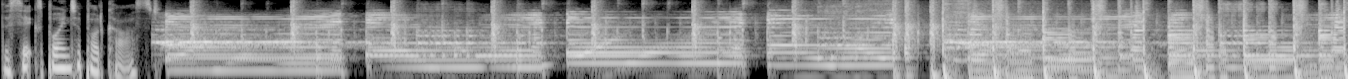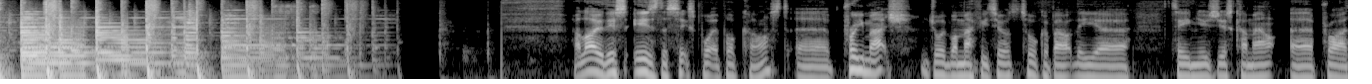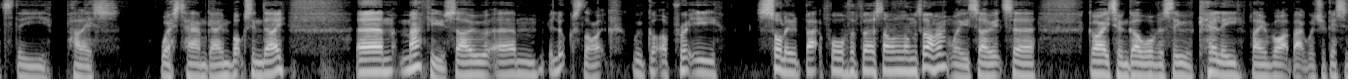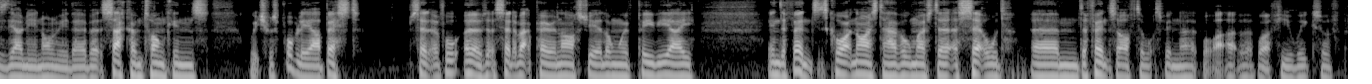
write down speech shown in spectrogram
The Six Pointer Podcast. Hello, this is the Six Pointer Podcast. Uh, pre-match, I'm joined by Matthew Till to talk about the uh, team news just come out uh, prior to the Palace West Ham game, Boxing Day. Um, Matthew, so um, it looks like we've got a pretty solid back four for the first time in a long time, haven't we? So it's a uh, Guaita and goal, obviously, with Kelly playing right back, which I guess is the only anomaly there. But and Tomkins, which was probably our best centre uh, centre back pairing last year, along with PVA in defence. It's quite nice to have almost a, a settled um, defence after what's been uh, what, uh, what, a few weeks of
